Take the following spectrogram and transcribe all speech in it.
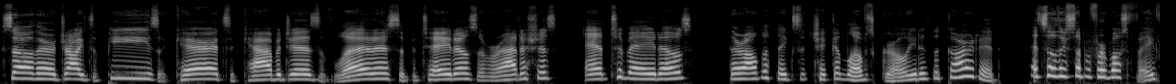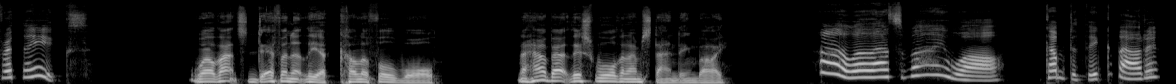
So there are drawings of peas and carrots and cabbages and lettuce and potatoes and radishes and tomatoes. They're all the things that Chicken loves growing in the garden. And so they're some of her most favorite things. Well, that's definitely a colourful wall. Now, how about this wall that I'm standing by? Oh, well, that's my wall. Come to think about it,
